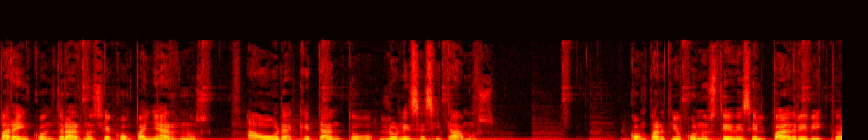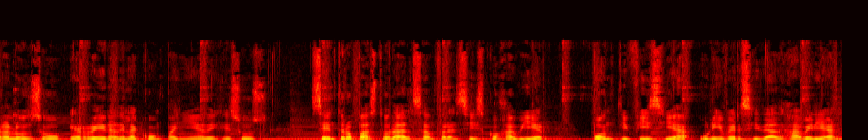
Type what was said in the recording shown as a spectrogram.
para encontrarnos y acompañarnos ahora que tanto lo necesitamos. Compartió con ustedes el Padre Víctor Alonso Herrera de la Compañía de Jesús, Centro Pastoral San Francisco Javier, Pontificia Universidad Javeriana.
